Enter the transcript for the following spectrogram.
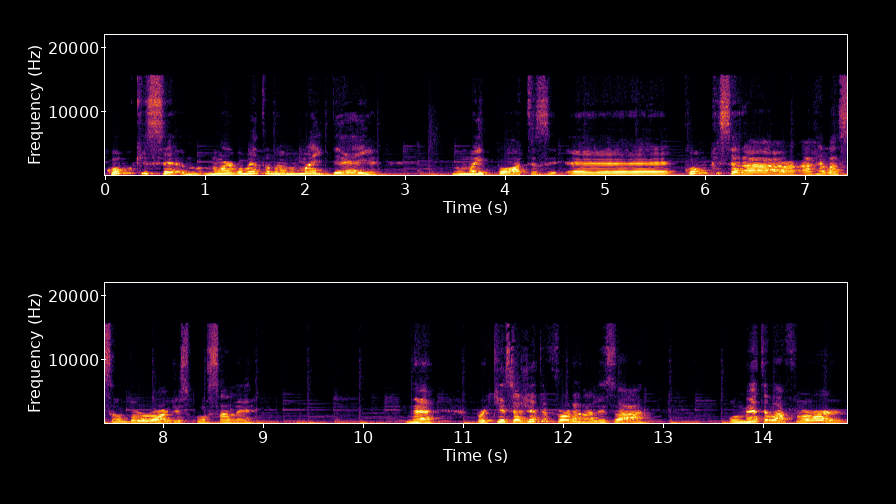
como que se, num argumento não, numa ideia, numa hipótese, é, como que será a relação do Rodgers com o Salé, né? Porque se a gente for analisar, o Matt LaFleur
